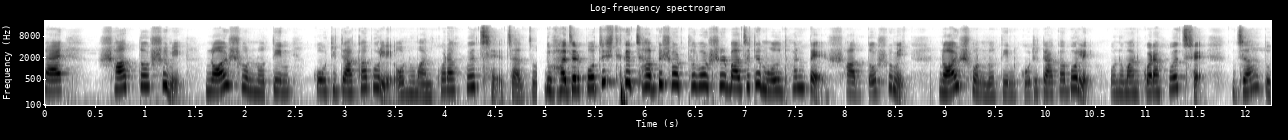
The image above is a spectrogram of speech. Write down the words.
ব্যয় সাত দশমিক নয় শূন্য তিন কোটি টাকা বলে অনুমান করা হয়েছে যা দু হাজার পঁচিশ থেকে ছাব্বিশ অর্থবর্ষের বাজেটে মূলধন ব্যয় সাত দশমিক নয় শূন্য তিন কোটি টাকা বলে অনুমান করা হয়েছে, যা দু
